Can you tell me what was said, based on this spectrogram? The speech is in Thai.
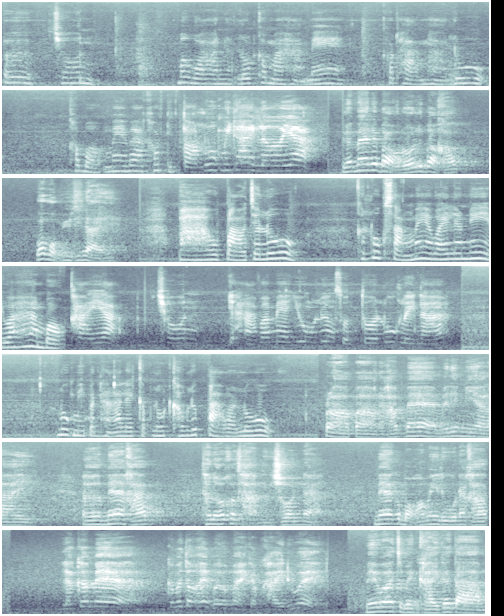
เออ ชน เมื่อวานน่ะรถเข้ามาหาแม่ เขาถามหาลูก เขาบอกแม่ว่าเขาติดต่อลูกไม่ได้เลยอะแล้วแม่ได้บอกรถหรือเปล่าครับ ว่าผมอยู่ที่ไหน เปล่าเปล่าจะลูก ก็ลูกสั่งแม่ไว้แล้วนี่ว่าห้ามบอกใครอะชน อย่าหาว่าแม่ยุ่งเรื่องส่วนตัวลูกเลยนะ ลูกมีปัญหาอะไรกับรถเขาหรือเปล่าอะลูก เปล่าเปล่านะครับ แม่ไม่ได้มีอะไร เออแม่ครับ ถ้ารถเขาถามถึงชนน่ะ แม่ก็บอกว่าไม่รู้นะครับ แล้วก็แม่ก็ไม่ต้องให้เบอร์ใหม่กับใครด้วย ไม่ว่าจะเป็นใครก็ตาม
